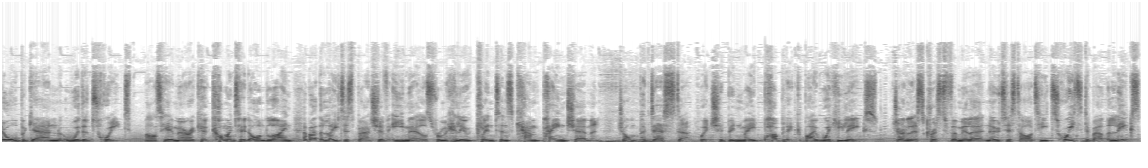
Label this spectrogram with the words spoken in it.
It all began with a tweet. RT America commented online about the latest batch of emails from Hillary Clinton's campaign chairman, John Podesta, which had been made public by WikiLeaks. Journalist Christopher Miller noticed RT tweeted about the leaks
